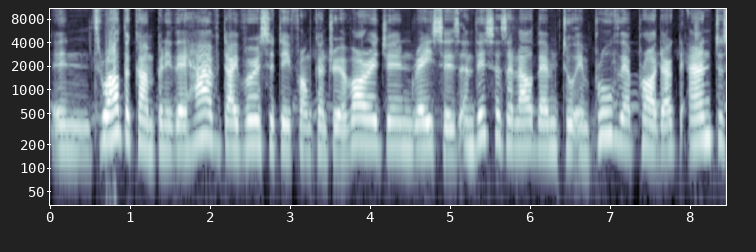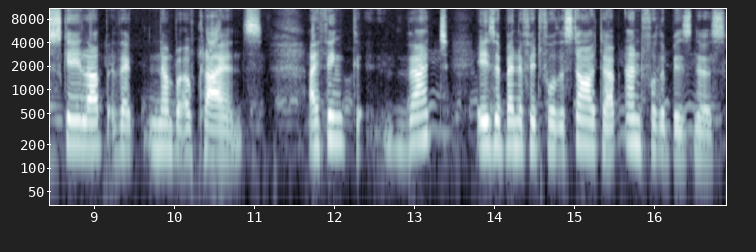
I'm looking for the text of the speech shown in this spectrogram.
In, throughout the company, they have diversity from country of origin, races, and this has allowed them to improve their product and to scale up their number of clients. I think that is a benefit for the startup and for the business.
